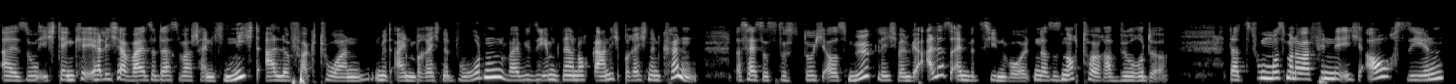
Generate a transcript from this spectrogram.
Also ich denke ehrlicherweise, dass wahrscheinlich nicht alle Faktoren mit einberechnet wurden, weil wir sie eben noch gar nicht berechnen können. Das heißt, es ist durchaus möglich, wenn wir alles einbeziehen wollten, dass es noch teurer würde. Dazu muss man aber, finde ich, auch sehen,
